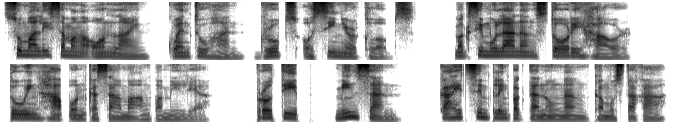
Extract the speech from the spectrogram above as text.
Sumali sa mga online, kwentuhan, groups o senior clubs. Magsimula ng story hour tuwing hapon kasama ang pamilya. Pro tip, minsan, kahit simpleng pagtanong ng kamusta ka,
